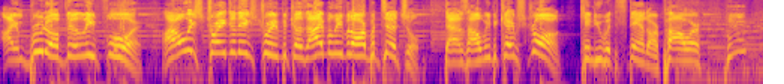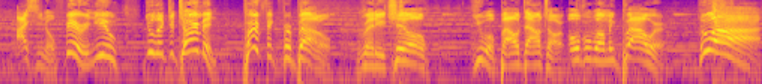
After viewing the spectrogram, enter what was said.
I am Bruno of the Elite Four. I always train to the extreme because I believe in our potential. That is how we became strong. Can you withstand our power? Hmm? I see no fear in you. You look determined. Perfect for battle. Ready, chill. You will bow down to our overwhelming power. Hooah!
